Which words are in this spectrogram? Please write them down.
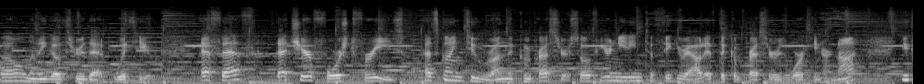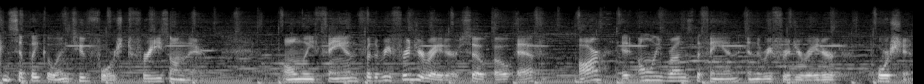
Well, let me go through that with you. FF, that's your forced freeze. That's going to run the compressor. So if you're needing to figure out if the compressor is working or not, you can simply go into forced freeze on there. Only fan for the refrigerator. So OF, R, it only runs the fan in the refrigerator portion.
